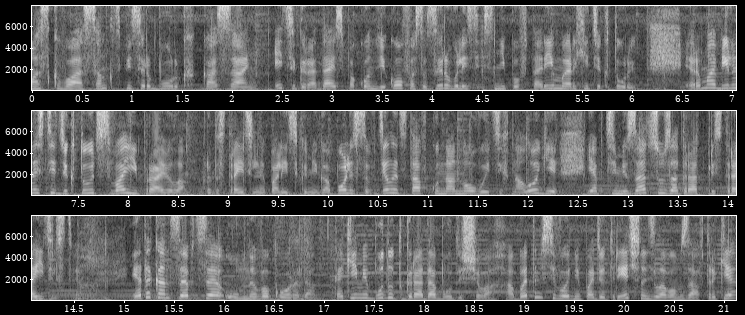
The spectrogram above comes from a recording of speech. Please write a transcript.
Москва, Санкт-Петербург, Казань. Эти города испокон веков ассоциировались с неповторимой архитектурой. Эра мобильности диктует свои правила. Градостроительная политика мегаполисов делает ставку на новые технологии и оптимизацию затрат при строительстве. Это концепция умного города. Какими будут города будущего? Об этом сегодня пойдет речь на деловом завтраке.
